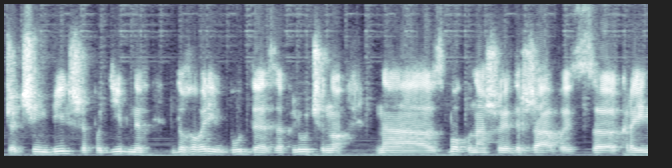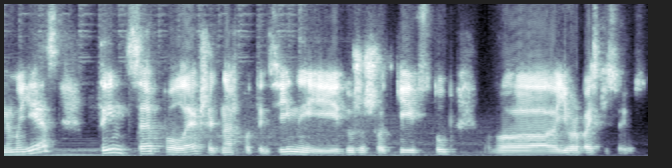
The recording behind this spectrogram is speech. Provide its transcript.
Що чим більше подібних договорів буде заключено на з боку нашої держави з країнами ЄС, тим це полегшить наш потенційний і дуже швидкий вступ в Європейський Союз.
